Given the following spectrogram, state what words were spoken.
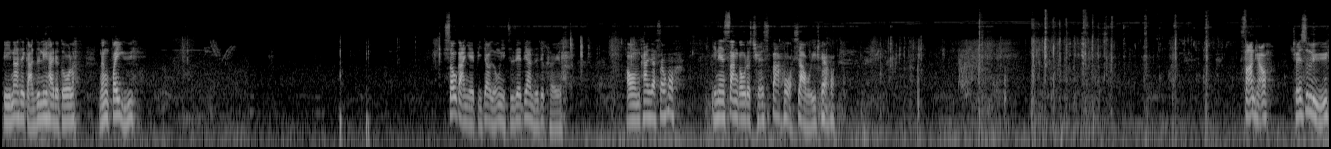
比那些杆子厉害的多了，能飞鱼。收感也比较容易，直接这样子就可以了。好，我们看一下收获。今天上钩的全是大货，吓我一跳。三条，全是铝，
